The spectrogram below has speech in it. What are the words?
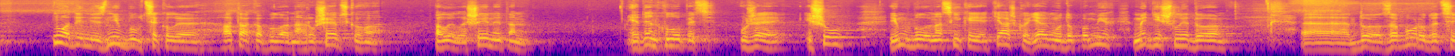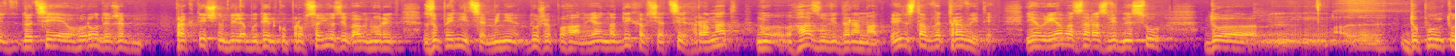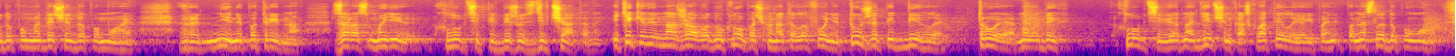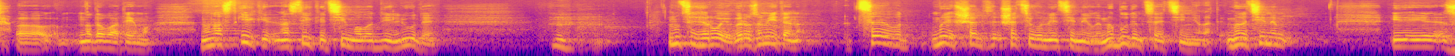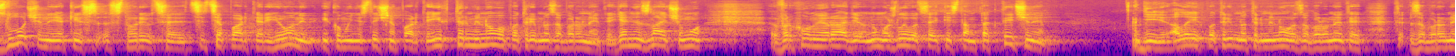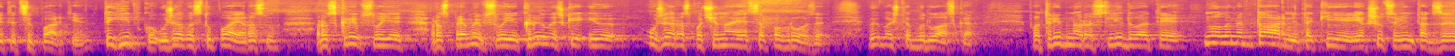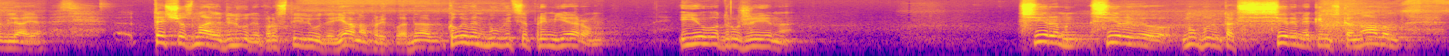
ну, один із днів був це, коли атака була на Грушевського, палили шини там. І один хлопець вже йшов, йому було наскільки тяжко, я йому допоміг. Ми дійшли до, е, до забору, до, ці, до цієї огороди, вже практично біля будинку профсоюзів, а він говорить: зупиніться, мені дуже погано. Я надихався цих гранат, ну, газу від гранат. Він став травити. Я говорю, я вас зараз віднесу до, до пункту медичної допомоги. Говорить, ні, не потрібно. Зараз мої хлопці підбіжуть з дівчатами. І тільки він нажав одну кнопочку на телефоні, тут же підбігли троє молодих хлопців і одна дівчинка, схватили його і понесли допомогу е, надавати йому. Ну настільки, настільки ці молоді люди, ну це герої. Ви розумієте, це от, ми ще, ще цього не оцінили. Ми будемо це оцінювати. Ми оцінимо і злочини, які створив це, ця партія регіонів і комуністична партія, їх терміново потрібно заборонити. Я не знаю, чому в Верховній Раді, ну можливо, це якісь там тактичні дії, але їх потрібно терміново заборонити, заборонити цю партію. Тигіпко вже виступає, роз, розкрив свої, розпрямив свої крилишки і вже розпочинаються погрози. Вибачте, будь ласка. Потрібно розслідувати ну, елементарні такі, якщо це він так заявляє. Те, що знають люди, прості люди, я, наприклад, да, коли він був віце-прем'єром, і його дружина, сірим, сірою, ну будемо так, сірим якимось каналом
